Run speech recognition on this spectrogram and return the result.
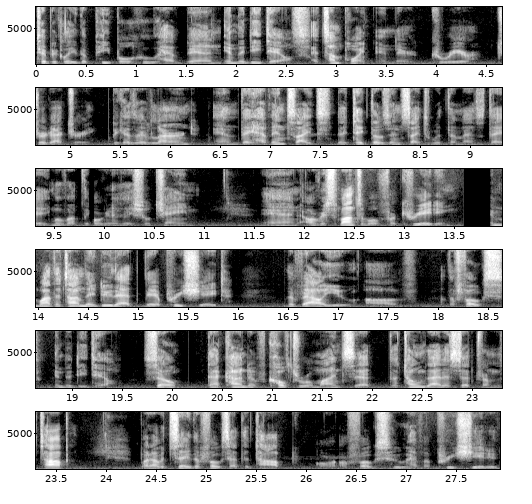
typically the people who have been in the details at some point in their career trajectory because they've learned and they have insights. They take those insights with them as they move up the organizational chain and are responsible for creating. And by the time they do that, they appreciate the value of the folks in the detail. So that kind of cultural mindset, the tone that is set from the top, but I would say the folks at the top are, are folks who have appreciated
